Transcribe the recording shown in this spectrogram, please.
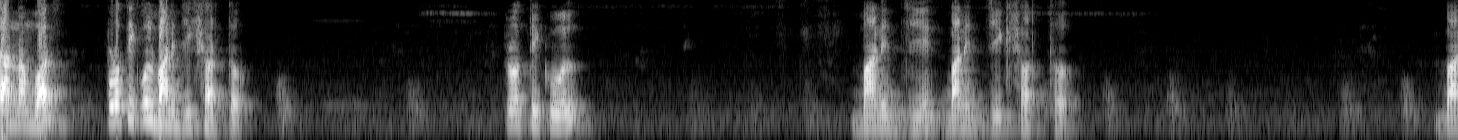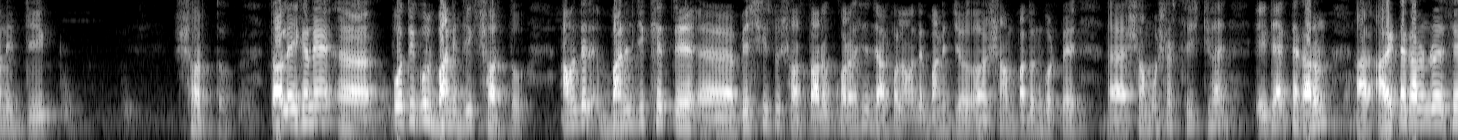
চার নম্বর, প্রতিকূল বাণিজ্যিক শর্ত। প্রতিকূল বাণিজ্যিক বাণিজ্যিক শর্ত। বাণিজ্যিক শর্ত। তাহলে এখানে প্রতিকূল বাণিজ্যিক শর্ত। আমাদের বাণিজ্যিক ক্ষেত্রে বেশ কিছু শর্ত আরোপ করা হয়েছে, যার ফলে আমাদের বাণিজ্য সম্পাদন করতে সমস্যার সৃষ্টি হয়। এইটা একটা কারণ। আর আরেকটা কারণ রয়েছে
